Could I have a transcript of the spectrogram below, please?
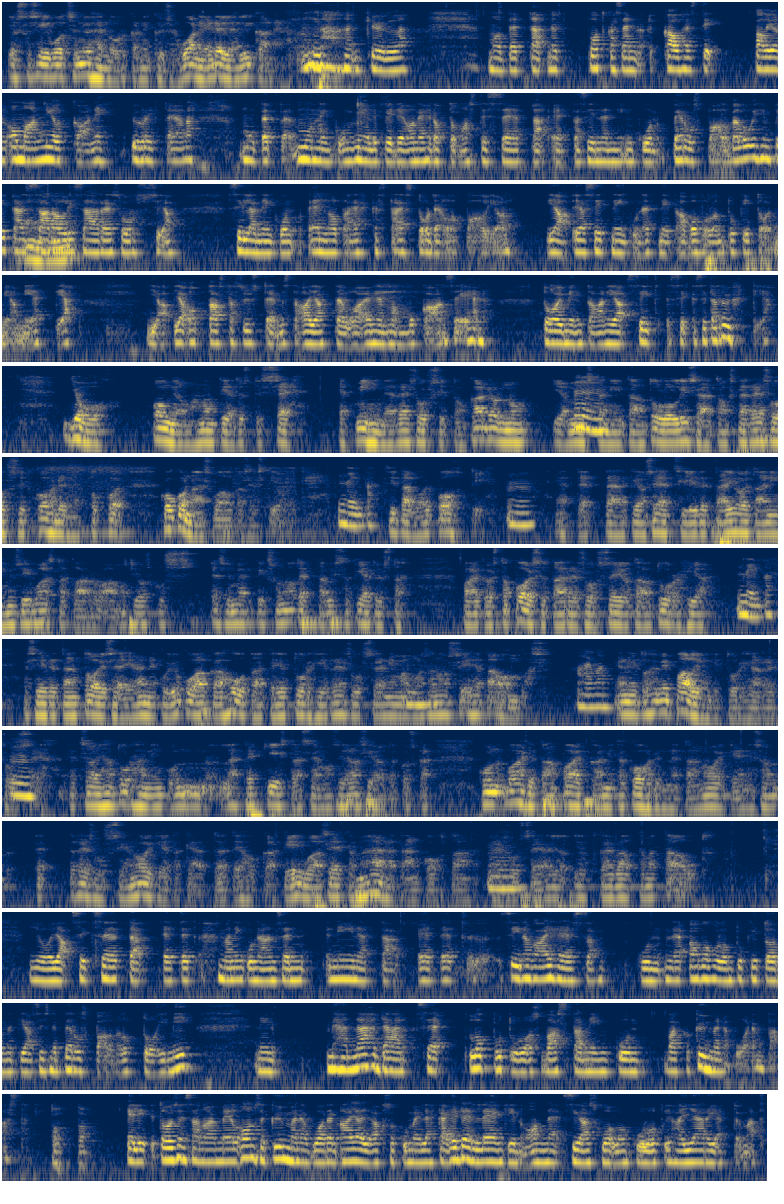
jos sä siivoat sen yhden nurkan, niin kyllä se huone edelleen likainen. No, kyllä. Mutta että nyt potkasen kauheasti paljon omaan nilkkaani yrittäjänä. Mutta mun niin kuin, mielipide on ehdottomasti se, että, että sinne niin kuin, peruspalveluihin pitäisi mm-hmm. saada lisää resursseja, sillä niin kuin, ennaltaehkäistäisi todella paljon. Ja, ja sitten niin että niitä avohuollon tukitoimia miettiä ja, ja ottaa sitä systeemistä ajattelua enemmän mukaan siihen toimintaan ja sit, sit, sitä ryhtiä. Joo, ongelmahan on tietysti se, että mihin ne resurssit on kadonnut ja mistä mm. niitä on tullut lisää, että onko ne resurssit kohdennettu kokonaisvaltaisesti oikein. Niinpä. Sitä voi pohtia. Mm. Että, että tärkeä on se, että silitetään joitain ihmisiä vastakarvaa, mutta joskus esimerkiksi on otettavissa tietyistä paikoista pois jotain resursseja, joita on turhia. Niinpä. Ja siirretään toiseen ja ennen kuin joku alkaa huutaa, että ei ole turhia resursseja, niin mä voin mm. sanoa siihen, että onpas. Aivan. Ja niitä on hyvin paljonkin turhia resursseja. Mm. Et se on ihan turha niin kun lähteä kiistämään sellaisia asioita, koska kun vaihdetaan paikkaa, niitä kohdennetaan oikein, niin se on resurssien oikeata käyttöä tehokkaasti. Ei vaan se, että määrätään kohtaan mm. resursseja, jotka ei välttämättä auta. Joo, ja sitten se, että et, et, mä niin näen sen niin, että et, et, siinä vaiheessa, kun ne avohuollon tukitoimet ja siis ne peruspalvelut toimii, niin mehän nähdään se lopputulos vasta niin kuin vaikka kymmenen vuoden päästä. Totta. Eli toisin sanoen meillä on se kymmenen vuoden ajanjakso, kun meillä ehkä edelleenkin on ne sijaishuollon kulut ihan järjettömät.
